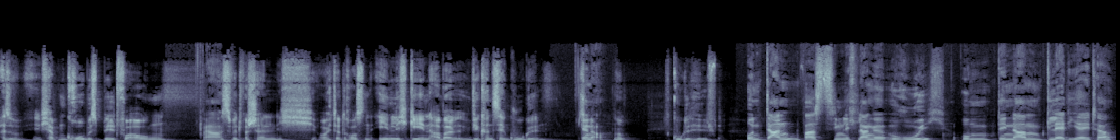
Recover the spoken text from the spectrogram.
also ich habe ein grobes Bild vor Augen. Ja. Es wird wahrscheinlich euch da draußen ähnlich gehen, aber wir können es ja googeln. So, Genau. Ne? Google hilft. Und dann war es ziemlich lange ruhig um den Namen Gladiator.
